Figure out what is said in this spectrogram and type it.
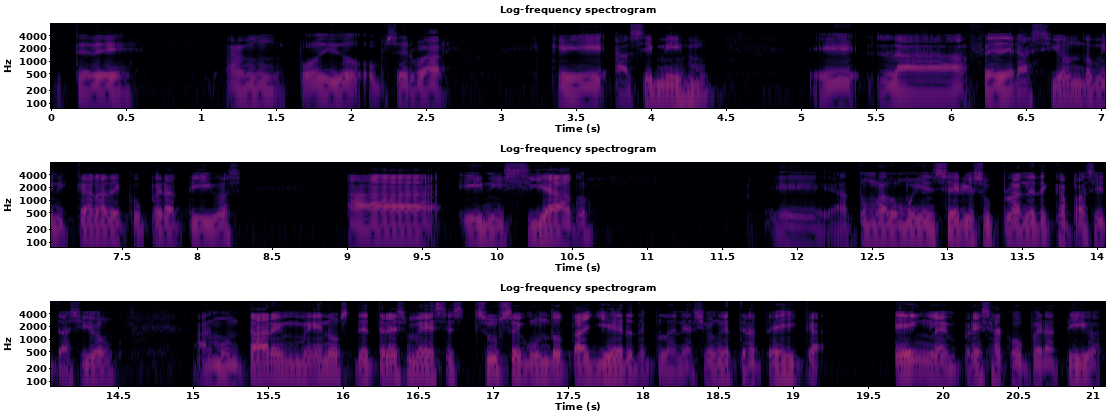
Ustedes han podido observar que asimismo eh, la Federación Dominicana de Cooperativas ha iniciado eh, ha tomado muy en serio sus planes de capacitación al montar en menos de tres meses su segundo taller de planeación estratégica en la empresa cooperativa,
